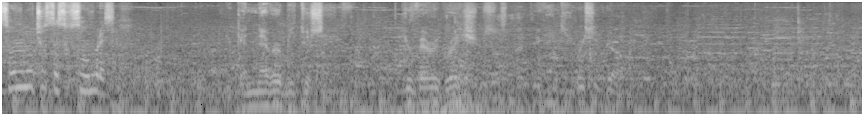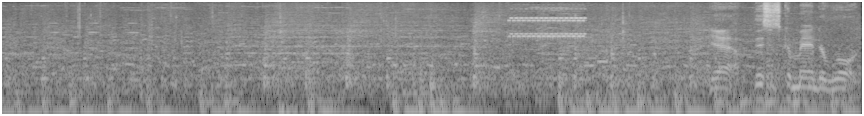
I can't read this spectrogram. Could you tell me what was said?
Son muchos de sus hombres. You can never be too safe. You're very gracious. We should go. Yeah, this is Commander Rourke.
